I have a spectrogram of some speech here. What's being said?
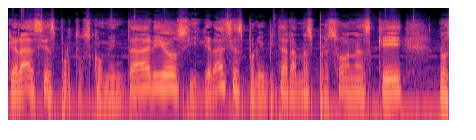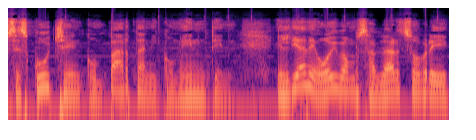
gracias por tus comentarios y gracias por invitar a más personas que nos escuchen, compartan y comenten. El día de hoy vamos a hablar sobre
